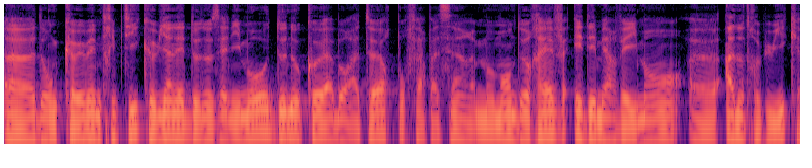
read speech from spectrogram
Euh, donc le même triptyque, le bien-être de nos animaux, de nos collaborateurs, pour faire passer un moment de rêve et d'émerveillement euh, à notre public.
